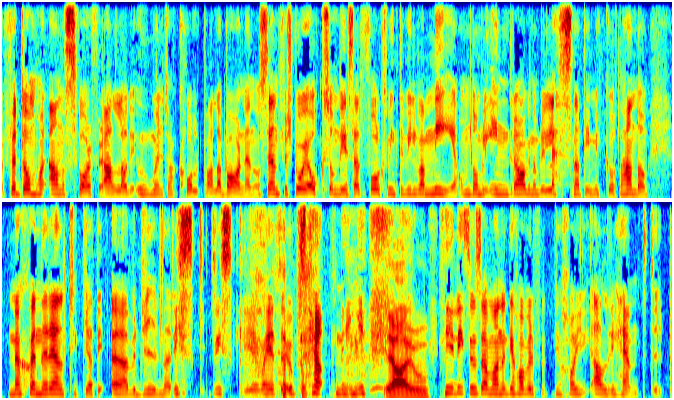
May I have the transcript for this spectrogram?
för de har ansvar för alla och det är omöjligt att ha koll på alla barnen. Och sen förstår jag också om det är så att folk som inte vill vara med, om de blir indragna och blir ledsna, att det är mycket att ta hand om. Men generellt tycker jag att det är överdrivna risk, risk vad heter det, uppskattning. Ja, jo, Det är liksom samma, det har väl, det har ju aldrig hänt typ.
